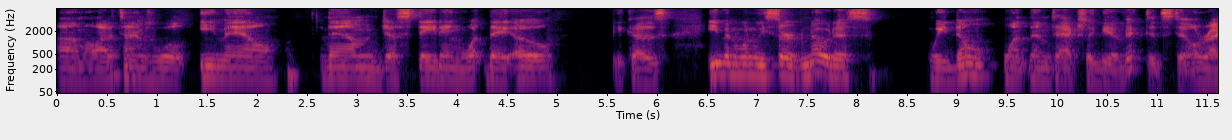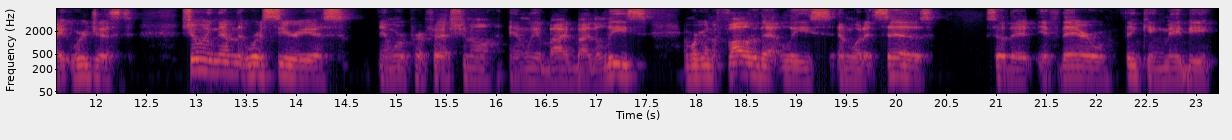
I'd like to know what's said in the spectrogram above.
Um, a lot of times we'll email them just stating what they owe because even when we serve notice, we don't want them to actually be evicted still, right? We're just showing them that we're serious and we're professional and we abide by the lease and we're going to follow that lease and what it says so that if they're thinking maybe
